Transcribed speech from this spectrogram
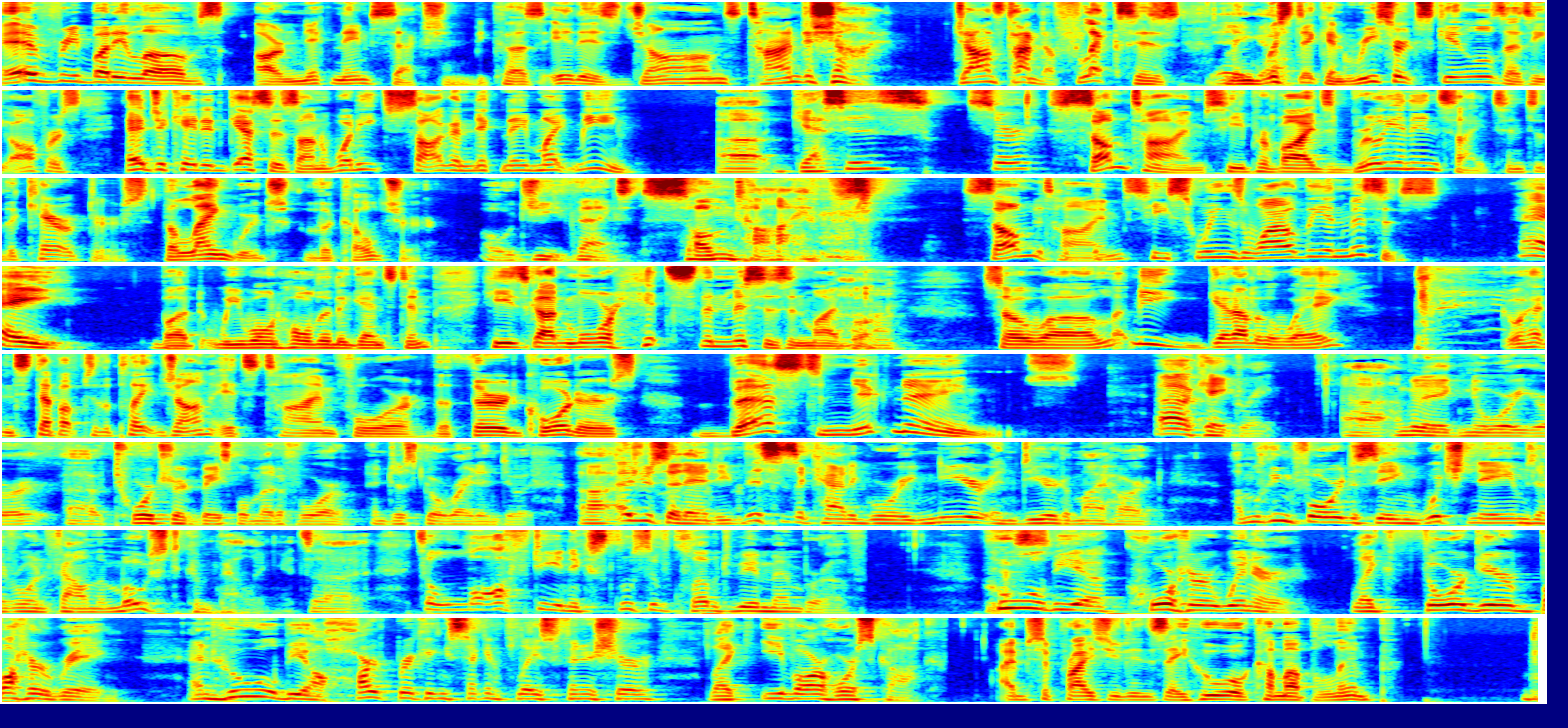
Everybody loves our nickname section because it is John's time to shine. John's time to flex his you linguistic and research skills as he offers educated guesses on what each saga nickname might mean. Uh, guesses, sir? Sometimes he provides brilliant insights into the characters, the language, the culture. Oh, gee, thanks. Sometimes. Sometimes he swings wildly and misses. hey, But we won't hold it against him. He's got more hits than misses in my book. So uh, let me get out of the way. Go ahead and step up to the plate, John. It's time for the third quarter's best nicknames. Okay, great. Uh, I'm going to ignore your uh, tortured baseball metaphor and just go right into it. Uh, as you said, Andy, this is a category near and dear to my heart. I'm looking forward to seeing which names everyone found the most compelling. It's a it's a lofty and exclusive club to be a member of. Who will be a quarter winner like Thorgeir Butterring, and who will be a heartbreaking second place finisher like Ivar Horsecock? I'm surprised you didn't say who will come up limp.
